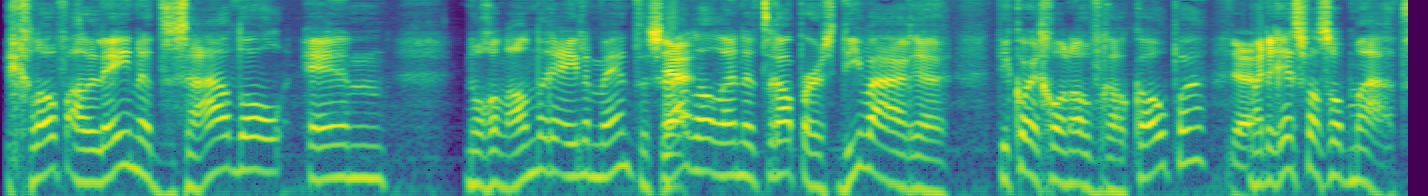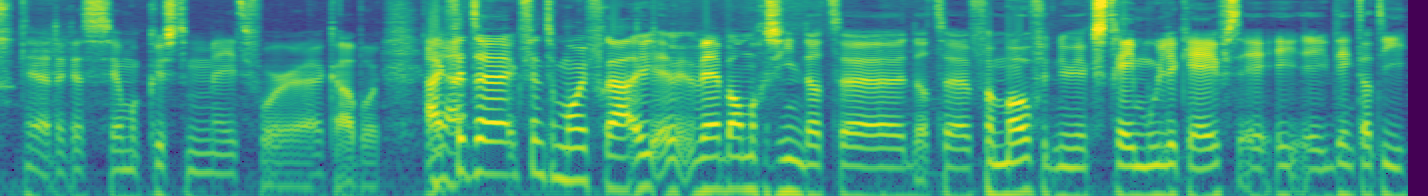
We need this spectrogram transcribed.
ik geloof alleen het zadel en nog een ander element. De zadel en de trappers, die, waren, die kon je gewoon overal kopen. Maar de rest was op maat. Ja, de rest is helemaal custom made voor uh, Cowboy. Ah, ik, vind, uh, ik vind het een mooi verhaal. We hebben allemaal gezien dat, uh, dat Van Moof het nu extreem moeilijk heeft. Ik, ik denk dat die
